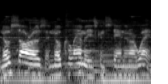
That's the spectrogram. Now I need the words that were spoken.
no sorrows and no calamities can stand in our way.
